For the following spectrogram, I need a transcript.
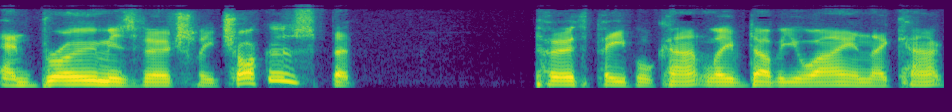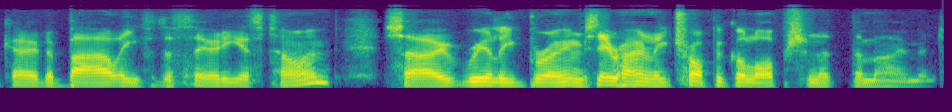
and Broome is virtually chockers, but Perth people can't leave WA and they can't go to Bali for the 30th time. So really Broome's their only tropical option at the moment.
